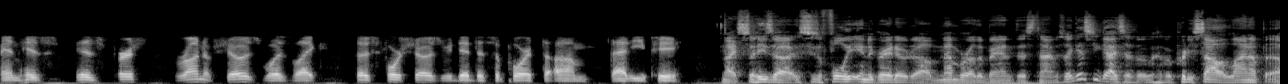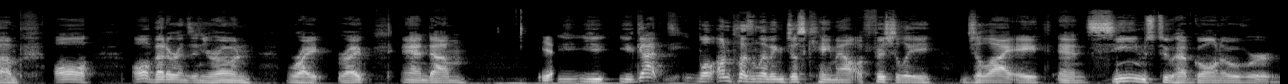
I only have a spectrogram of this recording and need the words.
and his his first run of shows was like those four shows we did to support the, um that EP. Nice. So he's a he's a fully integrated uh, member of the band at this time. So I guess you guys have a, have a pretty solid lineup. Um, all all veterans in your own right, right? And um, yeah, you you got well. Unpleasant Living just came out officially July eighth, and seems to have gone over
